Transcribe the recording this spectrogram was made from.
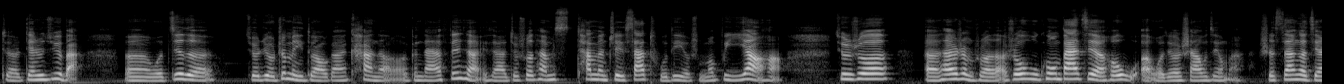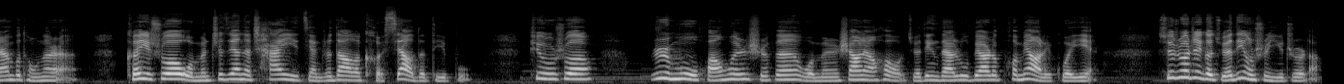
这电视剧吧。嗯，我记得就有这么一段，我刚才看到了，跟大家分享一下，就说他们他们这仨徒弟有什么不一样哈？就是说。呃，他是这么说的：说悟空、八戒和我，我就是沙悟净嘛，是三个截然不同的人。可以说，我们之间的差异简直到了可笑的地步。譬如说，日暮黄昏时分，我们商量后决定在路边的破庙里过夜。虽说这个决定是一致的，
